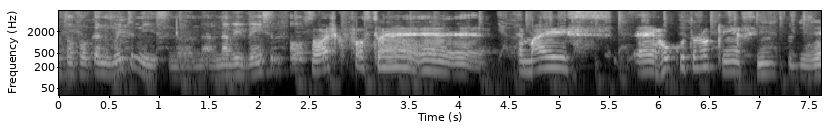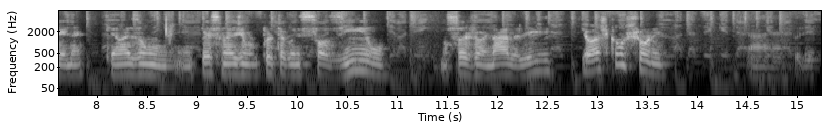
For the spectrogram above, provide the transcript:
estão focando muito nisso, no- na, na vivência do Eu Faustão. acho que o Faustão é, é, é mais é, Hokuto no Ken, assim, por dizer, né? Que é mais um, um personagem, um protagonista sozinho, na sua jornada ali. Eu acho que é um shonen. Ah, é, por isso.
